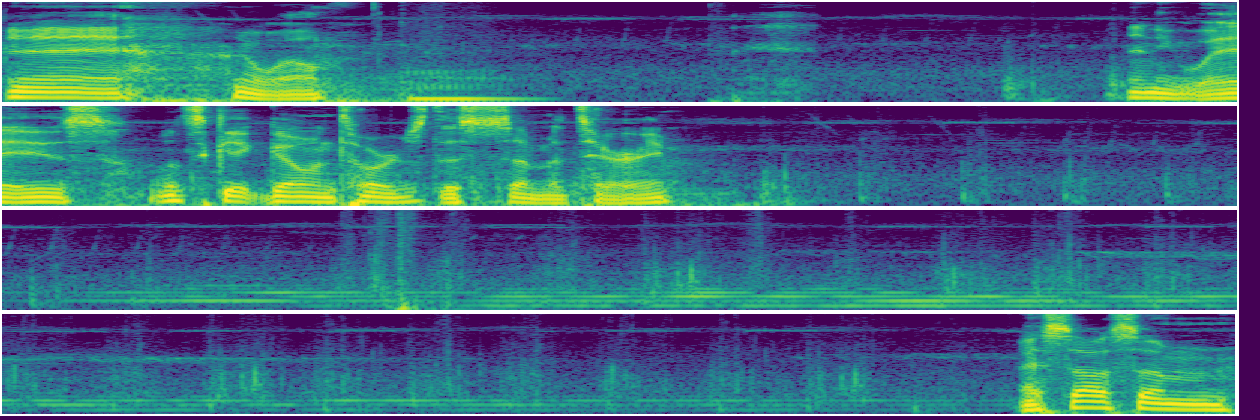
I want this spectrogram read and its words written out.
Eh, oh well. Anyways, let's get going towards this cemetery. I saw some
